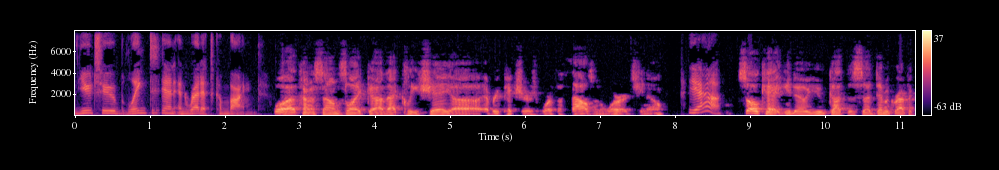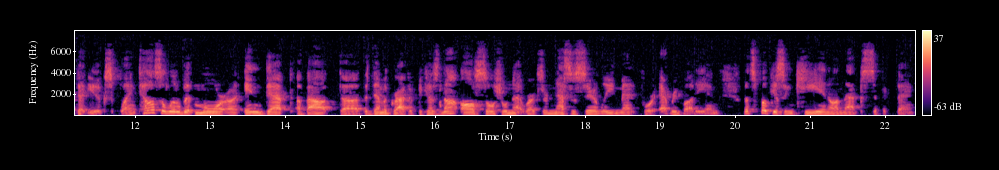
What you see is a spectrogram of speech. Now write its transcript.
YouTube, LinkedIn, and Reddit combined. Well, that kind of sounds like uh, that cliche. Uh, every picture is worth a thousand words. You know. Yeah. So, okay, you know, you've got this uh, demographic that you explained. Tell us a little bit more uh, in depth about uh, the demographic because not all social networks are necessarily meant for everybody. And let's focus and key in on that specific thing.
